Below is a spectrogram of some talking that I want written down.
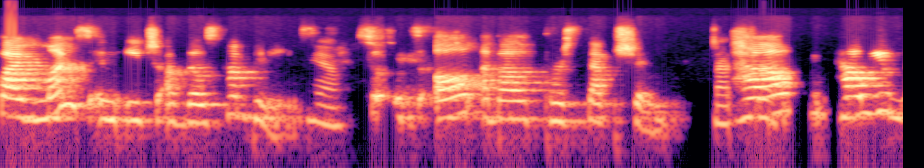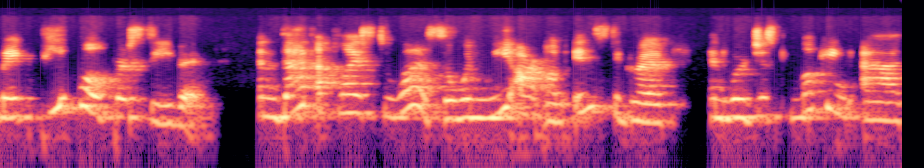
five months in each of those companies. Yeah. So it's all about perception. That's how true. how you make people perceive it. And that applies to us. So when we are on Instagram and we're just looking at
